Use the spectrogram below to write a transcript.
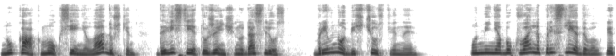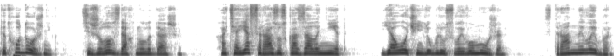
Ну как мог Сеня Ладушкин довести эту женщину до слез? Бревно бесчувственное. Он меня буквально преследовал, этот художник. Тяжело вздохнула Даша. Хотя я сразу сказала «нет». Я очень люблю своего мужа. Странный выбор.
